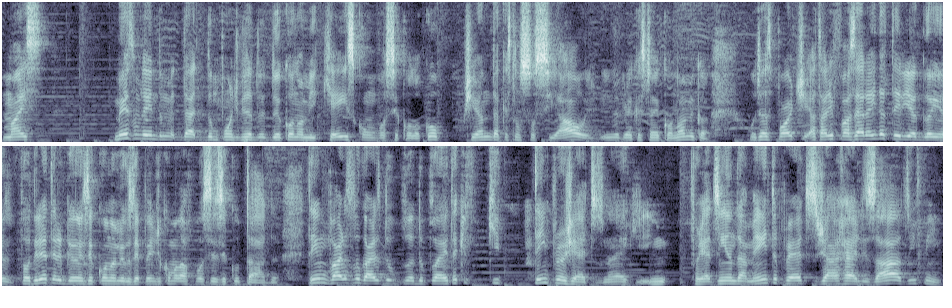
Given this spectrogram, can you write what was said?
Mas, mesmo dentro de um ponto de vista do, do economic case, como você colocou, tirando da questão social e indo para a questão econômica, o transporte, a tarifa zero ainda teria ganhos, poderia ter ganhos econômicos, depende de como ela fosse executada. Tem vários lugares do, do planeta que, que tem projetos, né? Que, em, projetos em andamento, projetos já realizados, enfim.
